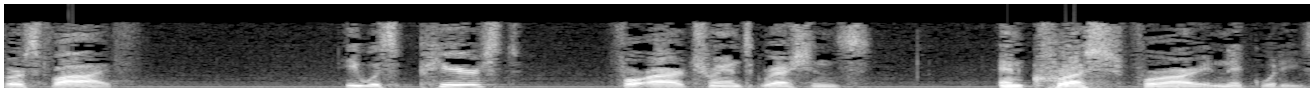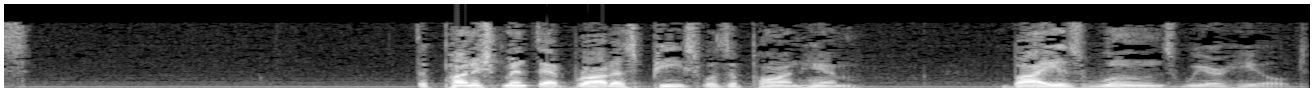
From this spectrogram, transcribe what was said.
Verse 5 He was pierced for our transgressions and crushed for our iniquities. The punishment that brought us peace was upon him. By his wounds we are healed.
